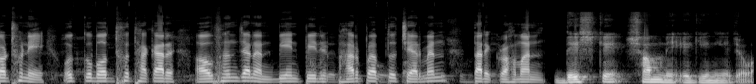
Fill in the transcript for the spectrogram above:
গঠনে ঐক্যবদ্ধ থাকার আহ্বান জানান বিএনপির ভারপ্রাপ্ত চেয়ারম্যান তারেক রহমান। দেশকে সামনে এগিয়ে নিয়ে যাওয়া।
